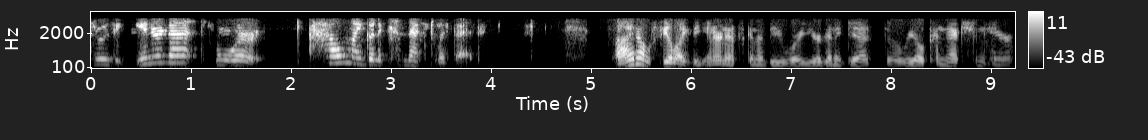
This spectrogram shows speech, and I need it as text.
through the internet, or how am I going to connect with it? I don't feel like the internet's going to be where you're going to get the real connection here.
